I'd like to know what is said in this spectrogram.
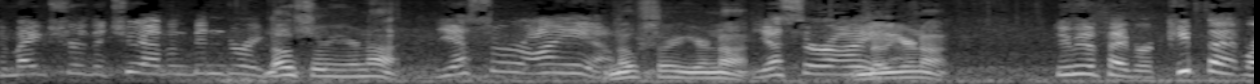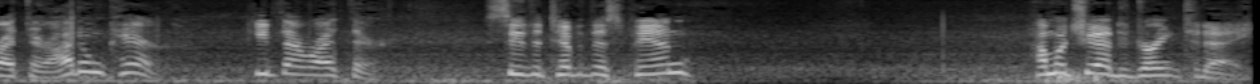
to make sure that you haven't been drinking. No, sir, you're not. Yes, sir, I am. No, sir, you're not. Yes, sir, I No, am. No, you're not. Do me a favor. Keep that right there. I don't care. Keep that right there. See the tip of this pen? How much you had to drink today?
